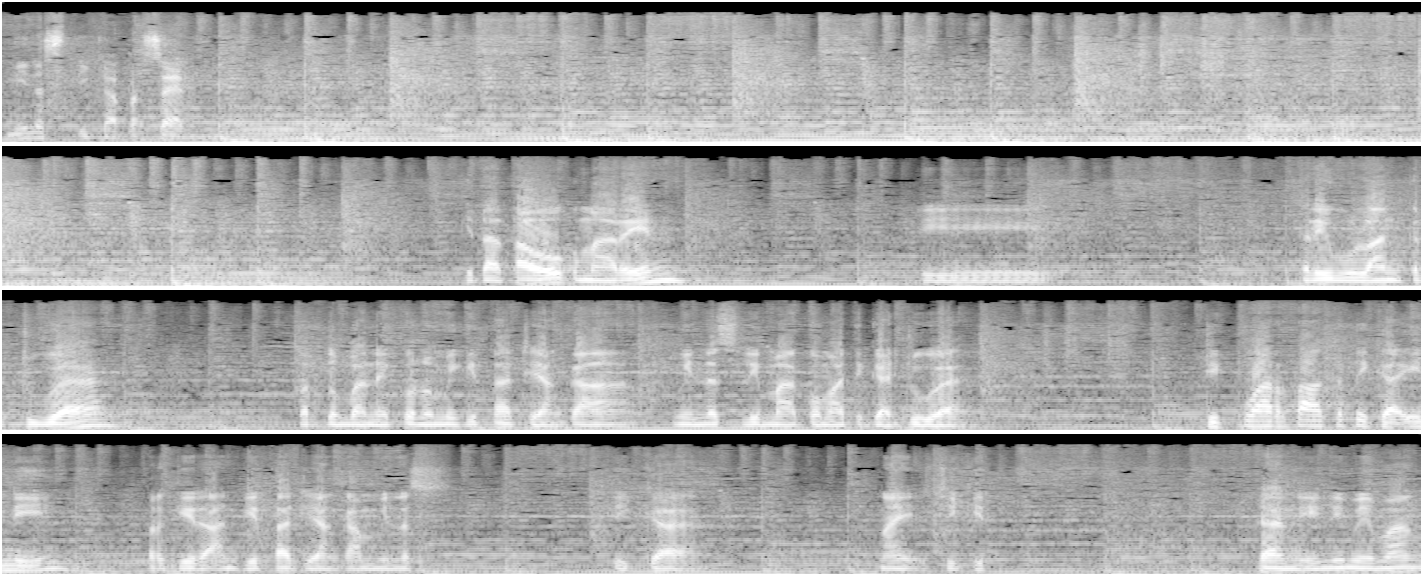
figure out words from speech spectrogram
minus 3 persen. Kita tahu kemarin di triwulan kedua pertumbuhan ekonomi kita di angka minus 5,32. Di kuartal ketiga ini perkiraan kita di angka minus 3, naik sedikit. Dan ini memang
